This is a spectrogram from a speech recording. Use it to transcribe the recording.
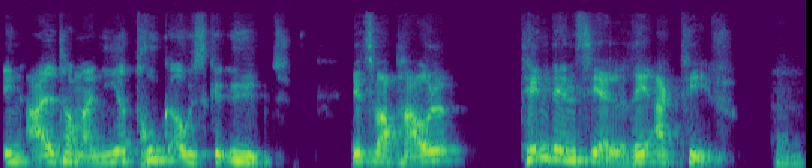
in alter Manier Druck ausgeübt. Jetzt war Paul tendenziell reaktiv. Mhm.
